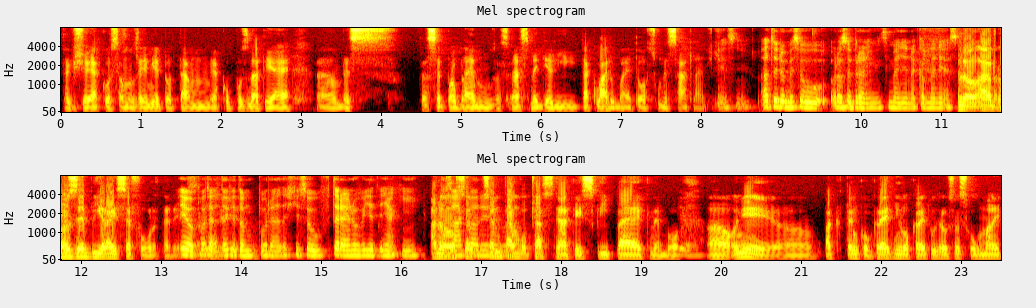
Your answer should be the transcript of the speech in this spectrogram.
Takže jako samozřejmě to tam jako poznat je eh, bez zase problémů, zase nás nedělí taková doba, je to 80 let. Jasně. A ty domy jsou rozebraný víceméně na kameny asi. No a rozebírají se furt tedy. Jo, pořád, takže tam pořád ještě jsou v terénu vidět i nějaký ano, základy. Jsem, jsem tam občas nějaký sklípek, nebo uh, oni uh, pak ten konkrétní lokalitu, kterou jsme zkoumali,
